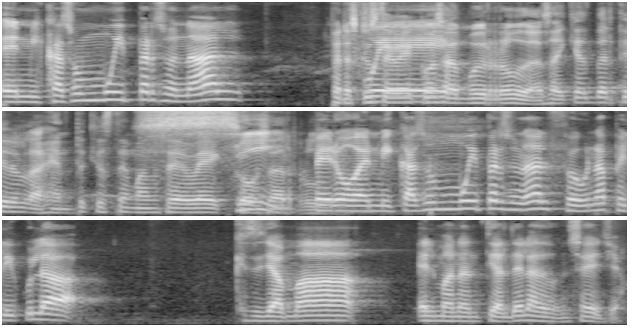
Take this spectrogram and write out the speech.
En mi caso muy personal... Pero es que usted ve cosas muy rudas. Hay que advertirle a la gente que este man se ve Sí, cosas rudas. pero en mi caso muy personal fue una película que se llama El manantial de la doncella.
